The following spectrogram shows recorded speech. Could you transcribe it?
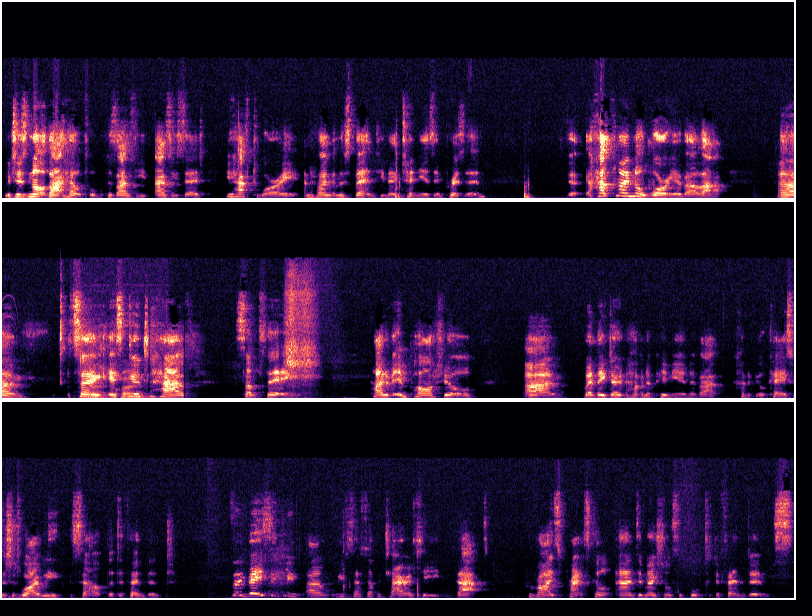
which is not that helpful because as you as you said, you have to worry, and if I'm going to spend you know ten years in prison, how can I not worry about that? Um, so Yeah, it's quite. good to have something kind of impartial um, where they don't have an opinion about kind of your case, which is why we set up the defendant. So basically, um, we've set up a charity that provides practical and emotional support to defendants,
